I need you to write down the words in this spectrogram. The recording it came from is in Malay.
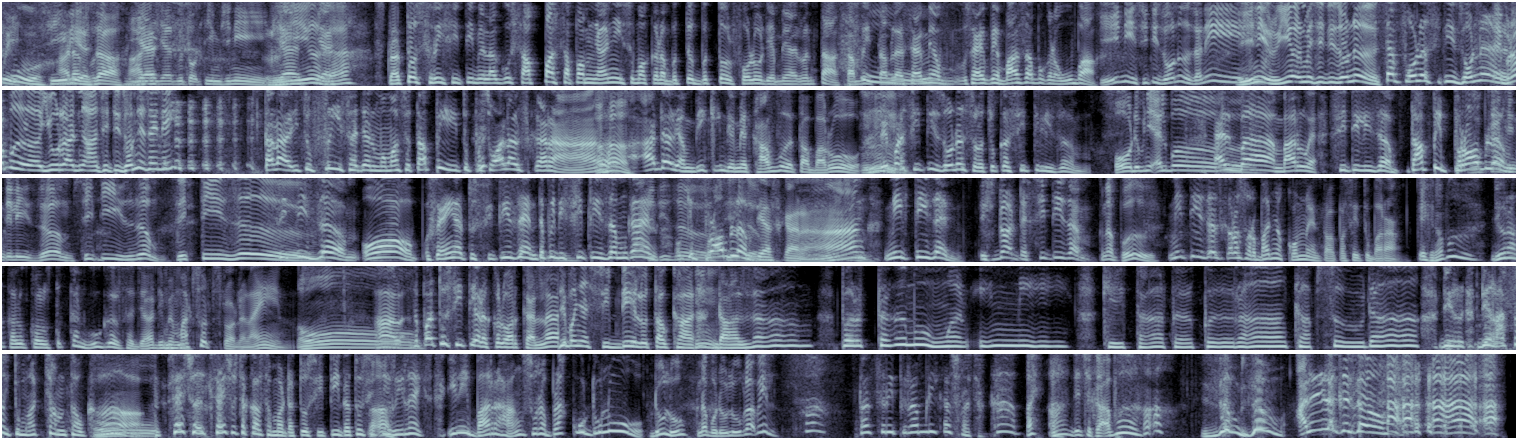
Weh, Uh, serius ada- lah. Yes. Anis jaga top team macam ni. Real lah. Status Sri Siti punya lagu Siapa-siapa menyanyi Semua kena betul-betul Follow dia punya rentah Tablet tablet Saya punya, saya punya bahasa pun kena ubah Ini City Zoners lah ni. Ini real me City Zoners Kita follow City Zona Eh berapa yuran uh, City Zoners saya ni? Tak lah Itu free saja mau masuk Tapi itu persoalan sekarang Aha. Ada yang bikin dia punya cover tau baru hmm. Daripada City Zona Sudah tukar Citylism Oh, dia punya album. Album baru eh Citylism Tapi Bukan problem Citylism. Cityism. Citizen Citizen Oh Saya ingat tu citizen Tapi di citizen kan Citizen. Okay problem Citizen. dia sekarang Netizen It's not the citizen Kenapa? Netizen sekarang sudah banyak komen tau Pasal itu barang Eh, kenapa? Dia orang kalau kalau tekan Google saja Dia memang maksud ada lain Oh. Ha, sebab tu Siti ada keluarkan lah Dia banyak CD lo tahu kan hmm. Dalam pertemuan ini Kita terperangkap sudah Dia, dia rasa itu macam tahu kan Oh. Saya su- saya sudah cakap sama Datuk Siti Datuk Siti Ah. relax Ini barang sudah berlaku dulu Dulu? Kenapa dulu pula, Bil? ha, Tan Sri Piramli kan sudah cakap Eh? Ah, Dia cakap apa? Zem zem Allah ke zem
